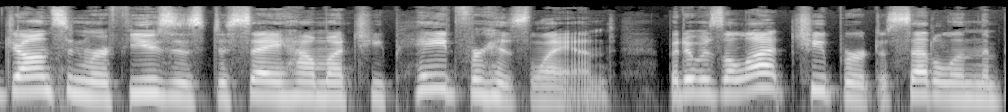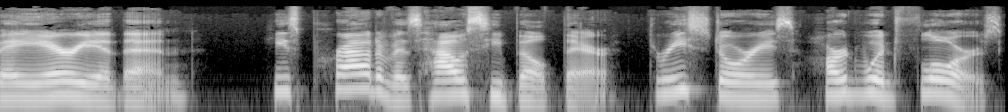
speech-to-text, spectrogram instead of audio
Johnson refuses to say how much he paid for his land, but it was a lot cheaper to settle in the Bay Area then. He's proud of his house he built there three stories, hardwood floors,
